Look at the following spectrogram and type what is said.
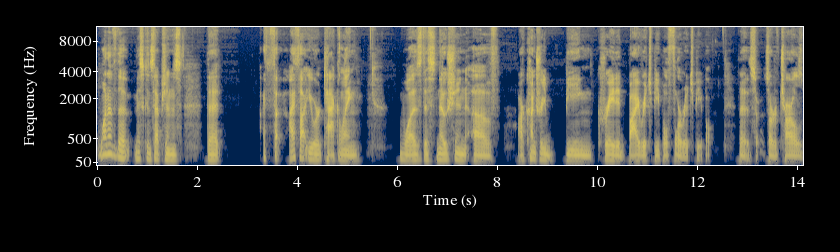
One of the misconceptions that I thought I thought you were tackling was this notion of our country being created by rich people for rich people, the sort of Charles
